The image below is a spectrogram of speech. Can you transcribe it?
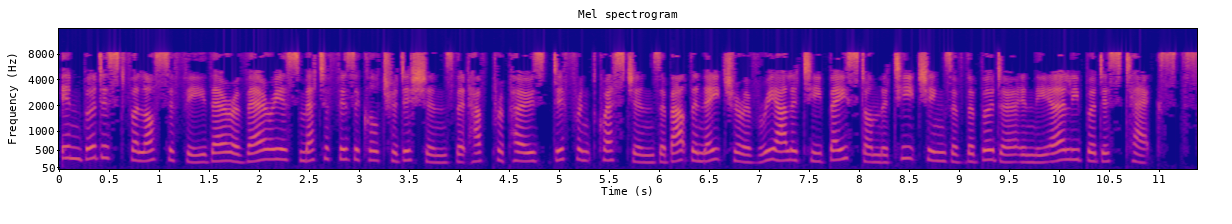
In Buddhist philosophy there are various metaphysical traditions that have proposed different questions about the nature of reality based on the teachings of the Buddha in the early Buddhist texts.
